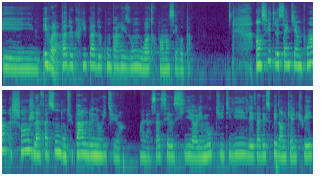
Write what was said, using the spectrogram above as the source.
Et, voilà, pas de cris, pas de comparaison ou autre pendant ces repas. Ensuite, le cinquième point, change la façon dont tu parles de nourriture. Voilà, ça c'est aussi les mots que tu utilises, l'état d'esprit dans lequel tu es.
